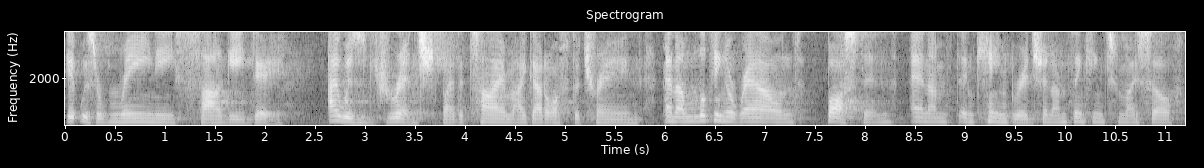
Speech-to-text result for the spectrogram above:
it was a rainy, soggy day. I was drenched by the time I got off the train, and I'm looking around Boston and I'm in Cambridge, and I'm thinking to myself,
